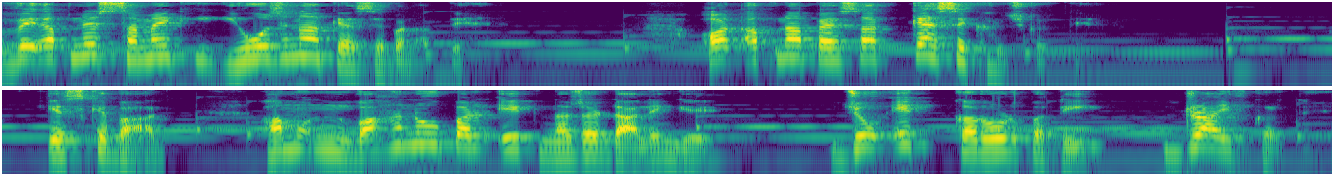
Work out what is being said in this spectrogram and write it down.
वे अपने समय की योजना कैसे बनाते हैं? और अपना पैसा कैसे खर्च करते हैं? इसके बाद हम उन वाहनों पर एक नज़र डालेंगे, जो एक करोड़पति ड्राइव करते हैं।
